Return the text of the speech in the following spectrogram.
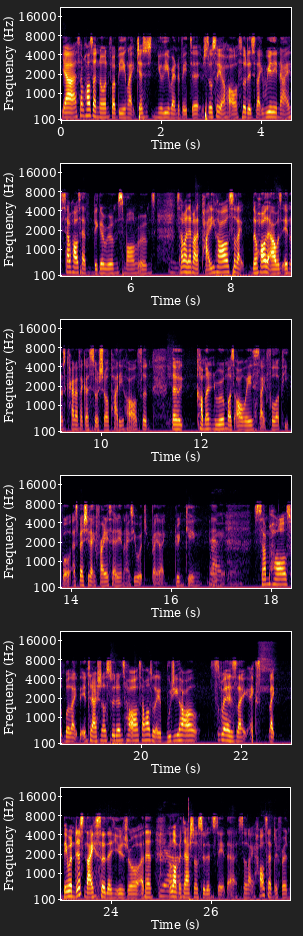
Yeah, some halls are known for being like just newly renovated, which is also your hall. So it's like really nice. Some halls have bigger rooms, small rooms. Mm. Some of them are like party halls. So like the hall that I was in was kind of like a social party hall. So the common room was always like full of people, especially like Friday, Saturday nights. You would be like drinking. And right. some halls were like the international students hall. Some halls were like a bougie hall. Where it's like ex- like they were just nicer than usual. And then a lot of international students stayed there. So like halls have different.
